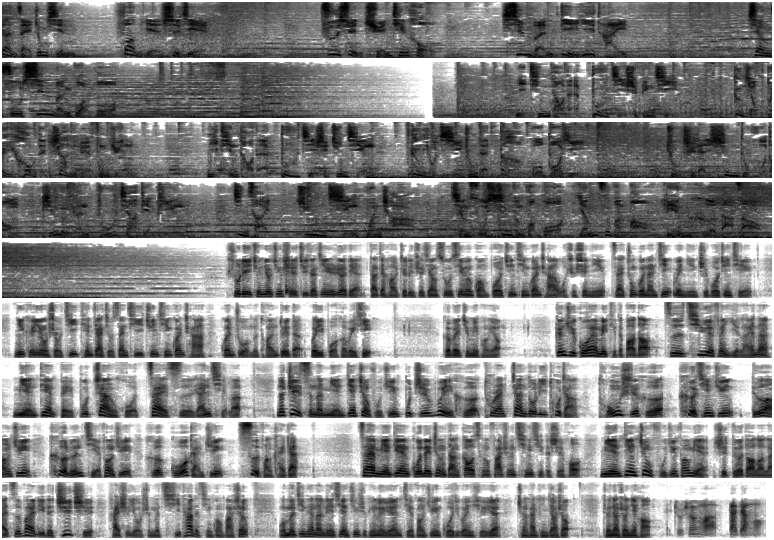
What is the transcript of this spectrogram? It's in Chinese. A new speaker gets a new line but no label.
站在中心，放眼世界，资讯全天候，新闻第一台，江苏新闻广播。你听到的不仅是兵器，更有背后的战略风云；你听到的不仅是军情，更有其中的大国博弈。主持人深度互动，评论员独家点评，尽在军情观察。江苏新闻广播、扬子晚报联合打造，
树立全球军事，聚焦今日热点。大家好，这里是江苏新闻广播军情观察，我是世宁，在中国南京为您直播军情。您可以用手机添加九三七军情观察，关注我们团队的微博和微信。各位军迷朋友。根据国外媒体的报道，自七月份以来呢，缅甸北部战火再次燃起了。那这次呢，缅甸政府军不知为何突然战斗力突涨，同时和克钦军、德昂军、克伦解放军和果敢军四方开战。在缅甸国内政党高层发生清洗的时候，缅甸政府军方面是得到了来自外力的支持，还是有什么其他的情况发生？我们今天呢，连线军事评论员、解放军国际关系学院陈汉平教授。陈教授你好，
主持人好，大家好。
